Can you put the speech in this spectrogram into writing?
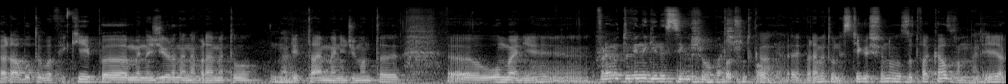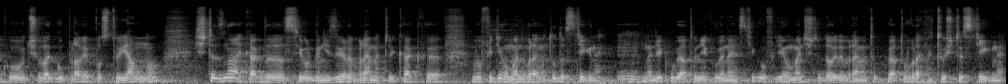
работа в екип, менежиране на времето, нали, тайм менеджмент е, е умение. Времето винаги не стигаше обаче. Точно така. Е, времето не стигаше, но затова казвам. Нали, ако човек го прави постоянно, ще знае как да си организира времето и как е, в един момент времето да стигне. Mm-hmm. Нали, когато никога не е стигал, в един момент ще дойде времето, когато времето ще стигне.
